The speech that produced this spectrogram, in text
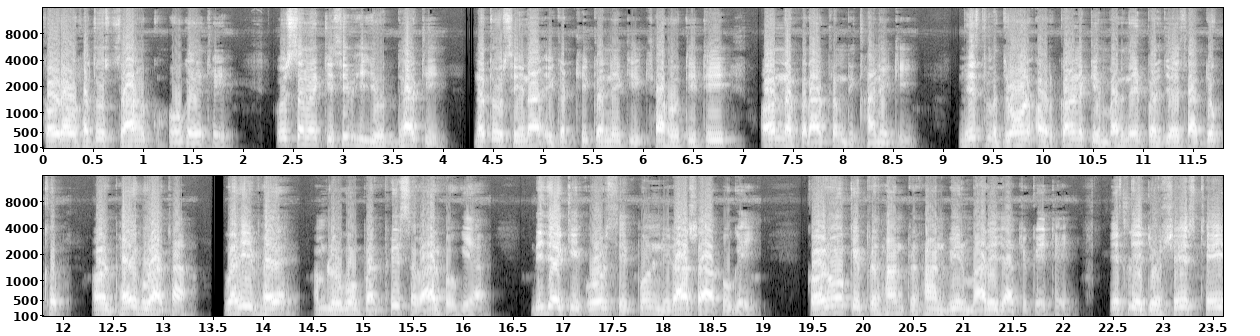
कौरव हतोत्साह हो गए थे। उस समय किसी भी योद्धा की, न तो सेना इकट्ठी करने की इच्छा होती थी, और न पराक्रम दिखाने की। भीष्म द्रोण और कर्ण के मरने पर जैसा दुख और भय हुआ था, वही भय हम लोगों पर फिर सवार हो गया। विजय की ओर से पूर्ण निराशा हो गई। कौरवों के प्रधान प्रधान वीर मारे जा चुके थे, इसलिए जो शेष थे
